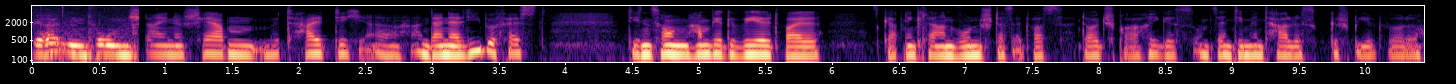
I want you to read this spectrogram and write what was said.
Wir halten Ton, Steine, Scherben mit Halt dich äh, an deiner Liebe fest. Diesen Song haben wir gewählt, weil es gab den klaren Wunsch, dass etwas deutschsprachiges und sentimentales gespielt würde,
